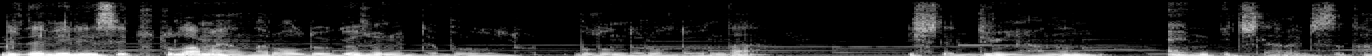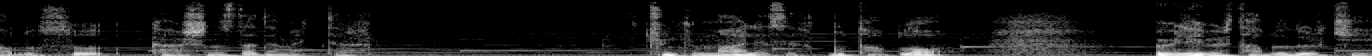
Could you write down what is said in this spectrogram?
Bir de verisi tutulamayanlar olduğu göz önünde bulundurulduğunda işte dünyanın en içler acısı tablosu karşınızda demektir. Çünkü maalesef bu tablo öyle bir tablodur ki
